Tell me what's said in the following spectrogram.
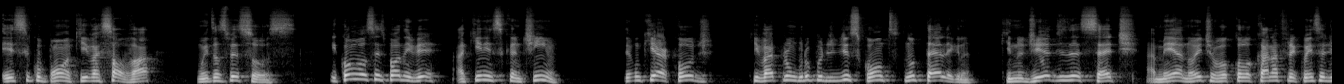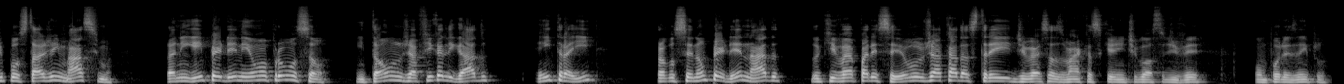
esse cupom aqui vai salvar muitas pessoas. E como vocês podem ver, aqui nesse cantinho tem um QR Code que vai para um grupo de descontos no Telegram, que no dia 17, à meia-noite, eu vou colocar na frequência de postagem máxima, para ninguém perder nenhuma promoção. Então já fica ligado, entra aí, para você não perder nada do que vai aparecer. Eu já cadastrei diversas marcas que a gente gosta de ver, como por exemplo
